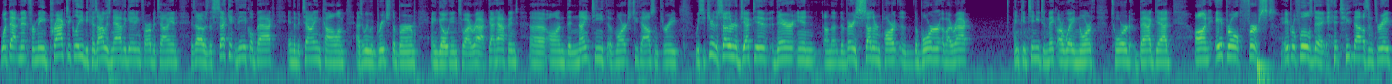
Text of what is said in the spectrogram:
what that meant for me practically, because I was navigating for our battalion, is that I was the second vehicle back in the battalion column as we would breach the berm and go into Iraq. That happened uh, on the 19th of March 2003. We secured the southern objective there in on the, the very southern part, the border of Iraq, and continued to make our way north toward Baghdad. On April 1st, April Fool's Day 2003,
